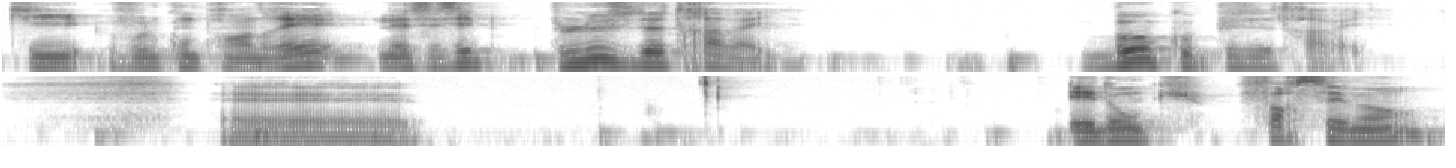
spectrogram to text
qui, vous le comprendrez, nécessite plus de travail, beaucoup plus de travail. Euh, et donc, forcément,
